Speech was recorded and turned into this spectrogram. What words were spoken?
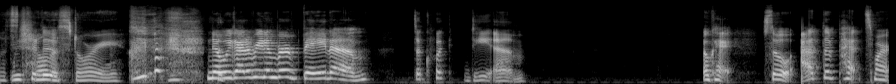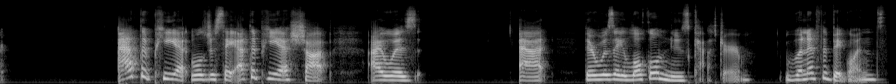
Let's we should tell do- the story. No, we gotta read them verbatim. It's a quick DM. Okay, so at the PetSmart, at the PS, we'll just say at the PS shop, I was at, there was a local newscaster, one of the big ones,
